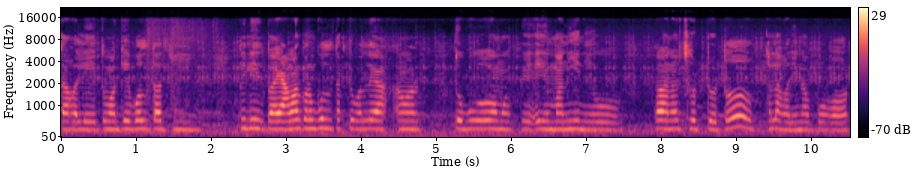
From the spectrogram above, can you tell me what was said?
তাহলে তোমাকে বলতাছি। প্লিজ ভাই, আমার কোনো ভুল থাকতে পারলে আমার তবুও আমাকে এই মানিয়ে নিও। আমি ছোট্ট তো, খেলা পারি না বট।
